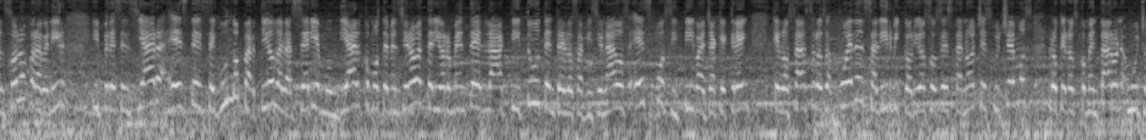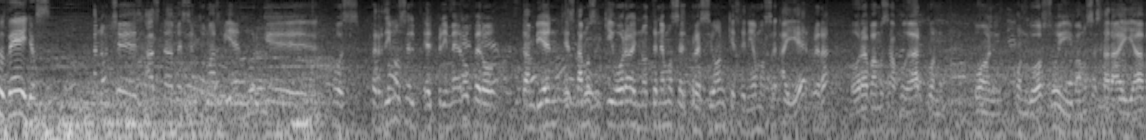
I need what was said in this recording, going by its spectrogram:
tan solo para venir y presenciar este segundo partido de la Serie Mundial. Como te mencionaba anteriormente, la actitud entre los aficionados es positiva, ya que creen que los Astros pueden salir victoriosos esta noche. Escuchemos lo que nos comentaron muchos de ellos. noche hasta me siento más bien porque perdimos el, primero, pero también estamos aquí ahora y no tenemos el presión que teníamos ayer, ¿verdad? Ahora vamos a jugar con, con, gozo y vamos a estar ahí ya.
